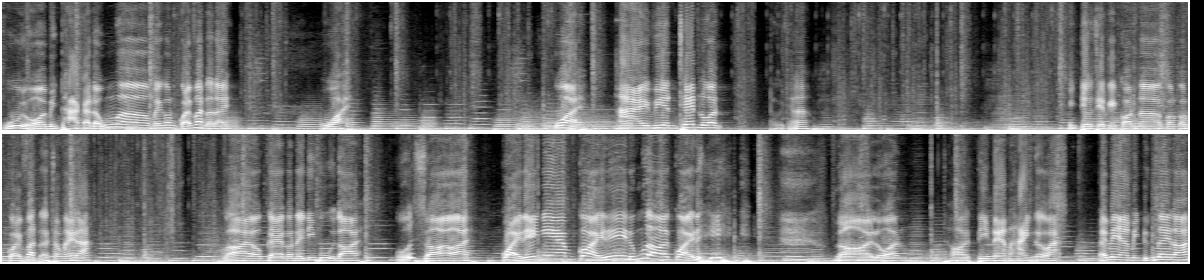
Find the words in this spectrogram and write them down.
Ui ôi mình thả cả đống uh, mấy con quái vật ở đây. Ui Ui Hai viên chết luôn. Thử nhá. Mình tiêu diệt cái con uh, con con quái vật ở trong này đã. Rồi ok con đấy đi bụi rồi. Úi giời ơi Quẩy đi anh em Quẩy đi Đúng rồi quẩy đi. Rồi luôn. Thôi team này ăn hành rồi các bạn. Đấy bây giờ mình đứng đây thôi.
